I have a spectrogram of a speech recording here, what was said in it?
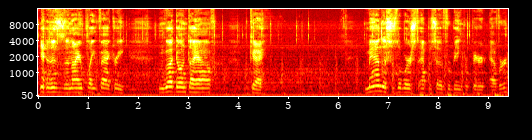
Yeah, this is an iron plate factory. What don't I have? Okay. Man, this is the worst episode for being prepared ever.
